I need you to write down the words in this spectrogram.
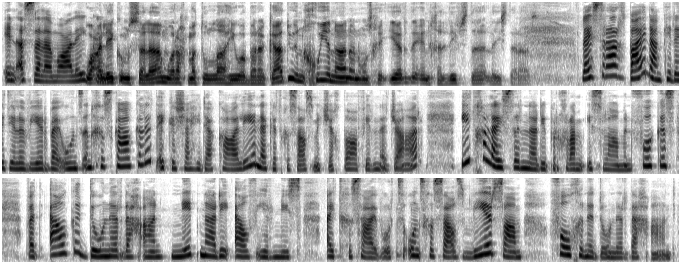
en assalamu alaykum. Wa alaykum salaam wa rahmatullahi wa barakatuh en goeienaand aan ons geëerde en geliefde luisteraars. Luisteraars, baie dankie dat julle weer by ons ingeskakel het. Ek is Shahida Kali en ek het gesels met Sheikh Dafir Najjar. U het geluister na die program Islam in Fokus wat elke donderdag aand net na die 11 uur nuus uitgesaai word. So ons gesels weer saam volgende donderdag aand.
